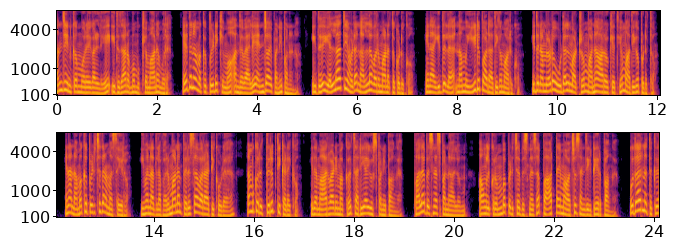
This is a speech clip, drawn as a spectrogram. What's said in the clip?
அஞ்சு இன்கம் முறைகள்லயே இதுதான் ரொம்ப முக்கியமான முறை. எது நமக்கு பிடிக்குமோ அந்த வேலையை என்ஜாய் பண்ணி பண்ணணும். இது எல்லாத்தையும் விட நல்ல வருமானத்தை கொடுக்கும். ஏன்னா இதுல நம்ம ஈடுபாடு அதிகமா இருக்கும். இது நம்மளோட உடல் மற்றும் மன ஆரோக்கியத்தையும் அதிகப்படுத்தும். ஏன்னா நமக்கு பிடிச்சதை நம்ம செய்யறோம் ஈவன் அதுல வருமானம் பெருசா வராட்டி கூட நமக்கு ஒரு திருப்தி கிடைக்கும். இதை மார்வாடி மக்கள் சரியா யூஸ் பண்ணிப்பாங்க. பல பிசினஸ் பண்ணாலும் அவங்களுக்கு ரொம்ப பிடிச்ச பிசினஸை பார்ட் டைமா வச்சு செஞ்சுக்கிட்டே இருப்பாங்க. உதாரணத்துக்கு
